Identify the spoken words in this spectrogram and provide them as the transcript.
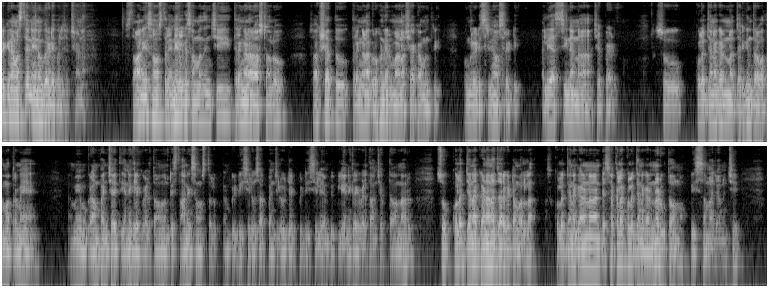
అందరికీ నమస్తే నేను గరిడేపల్లి సత్యనారాయణ. స్థానిక సంస్థల ఎన్నికలకు సంబంధించి తెలంగాణ రాష్ట్రంలో సాక్షాత్తు తెలంగాణ గృహ నిర్మాణ శాఖ మంత్రి పొంగులేటి శ్రీనివాసరెడ్డి అలియాస్ సీనన్న చెప్పాడు. సో కుల జనగణన జరిగిన తర్వాత మాత్రమే మేము గ్రామ పంచాయతీ ఎన్నికలకు వెళ్తాము అంటే స్థానిక సంస్థలు ఎంపీటీసీలు సర్పంచ్లు జడ్పీటీసీలు ఎంపీపీలు ఎన్నికలకు వెళ్తామని చెప్తా ఉన్నారు. సో కుల జనగణన జరగటం వల్ల కుల జనగణన అంటే సకల కుల జనగణన అడుగుతా ఉన్నాం పీసీ సమాజం నుంచి.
